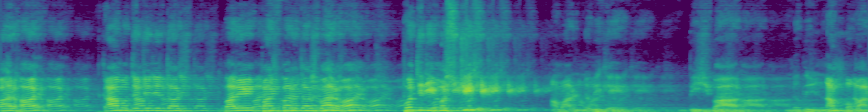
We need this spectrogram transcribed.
বার হয় কামতে যদি দশ বারে, পাঁচ বারে, দশ বার হয়, প্রতিটি মসজিদে আমার নবীকে বিশ বার নবীর নাম বার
